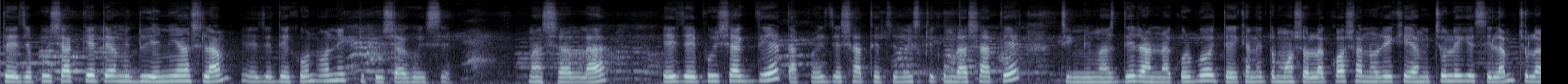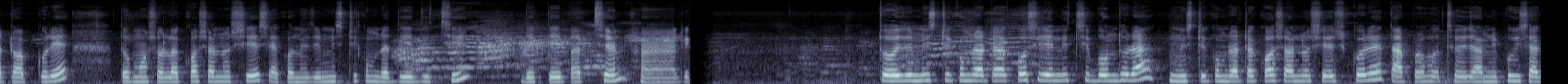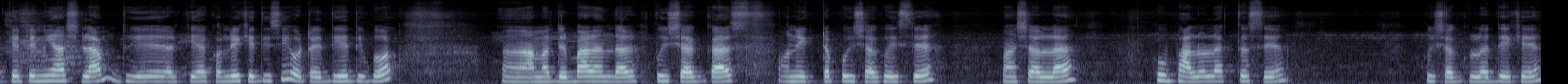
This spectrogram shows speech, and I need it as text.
তো এই যে পুঁই শাক কেটে আমি ধুয়ে নিয়ে আসলাম। এই যে দেখুন অনেকটি পুঁই শাক হয়েছে। মাশাল্লাহ এই যে পুঁই শাক দিয়ে তারপরে যে সাথে মিষ্টি কুমড়ার সাথে চিংড়ি মাছ দিয়ে রান্না করব। এটা এখানে তো মশলা কষানো রেখে আমি চলে গেছিলাম চুলা টপ করে। তো মশলা কষানো শেষ, এখন এই যে মিষ্টি কুমড়া দিয়ে দিচ্ছি, দেখতেই পাচ্ছেন। আর তো ওই যে মিষ্টি কুমড়াটা কষিয়ে নিচ্ছি বন্ধুরা, মিষ্টি কুমড়াটা কষানো শেষ করে তারপর হচ্ছে ওই যে আমি পুঁই শাক কেটে নিয়ে আসলাম, ধুয়ে আর কি এখন রেখে দিছি, ওটাই দিয়ে দিব। আমাদের বারান্দার পুঁই শাক গাছ, অনেকটা পুঁই শাক হয়েছে মাশাল্লাহ খুব ভালো লাগতেছে পুঁই শাকগুলো দেখে।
